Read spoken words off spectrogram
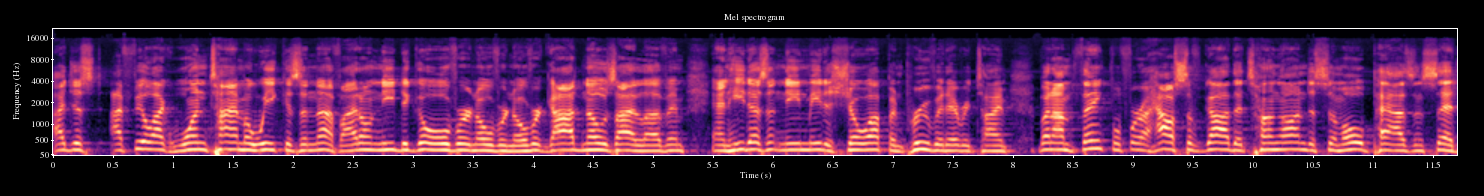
I just, I feel like one time a week is enough. I don't need to go over and over and over. God knows I love Him, and He doesn't need me to show up and prove it every time. But I'm thankful for a house of God that's hung on to some old paths and said,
